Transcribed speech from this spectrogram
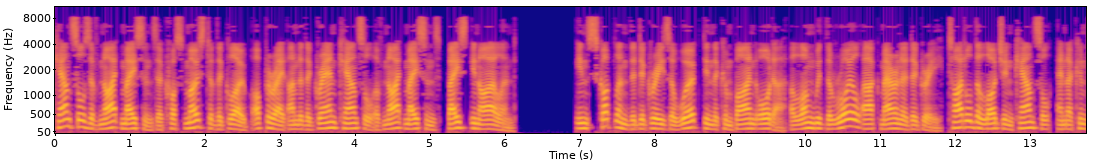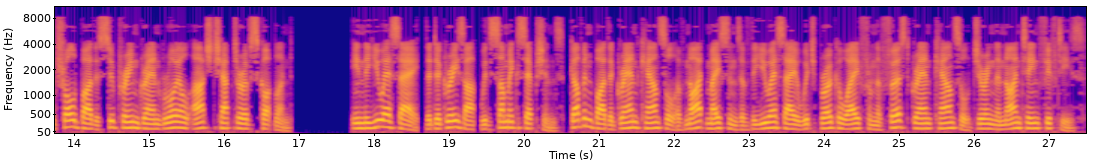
Councils of Knight Masons across most of the globe operate under the Grand Council of Knight Masons, based in Ireland. In Scotland the degrees are worked in the Combined Order along with the Royal Arch Mariner degree titled the Lodge and Council, and are controlled by the Supreme Grand Royal Arch Chapter of Scotland. In the USA, the degrees are, with some exceptions, governed by the Grand Council of Knight Masons of the USA which broke away from the First Grand Council during the 1950s.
